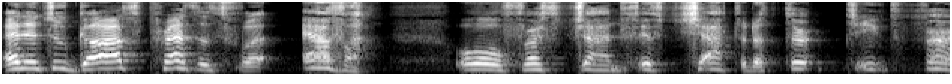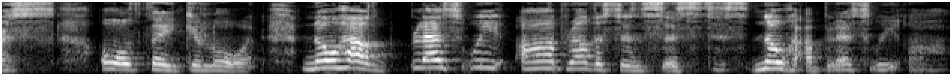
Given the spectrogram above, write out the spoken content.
and into God's presence forever. Oh, First John, fifth chapter, the thirteenth verse. Oh, thank you, Lord. Know how blessed we are, brothers and sisters. Know how blessed we are.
